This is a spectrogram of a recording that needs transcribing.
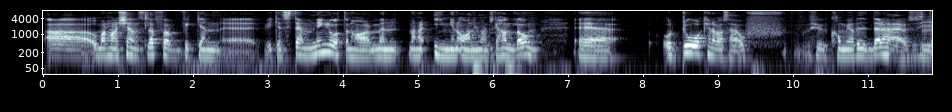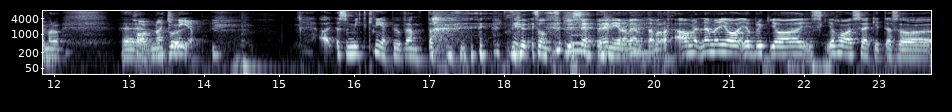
ah, och man har en känsla för vilken, eh, vilken stämning låten har men man har ingen aning vad den ska handla om. Eh, och då kan det vara så här, "Uff, hur kommer jag vidare här? Och så sitter man och... eh, Har du några knep? Alltså mitt knep är att vänta. sånt... Du sätter dig ner och väntar bara. Ja men, nej, men jag, jag, bruk, jag, jag har säkert alltså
